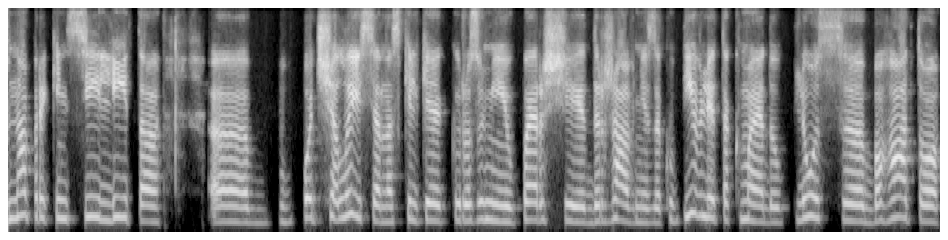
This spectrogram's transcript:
наприкінці літа. Е, почалися, наскільки я розумію, перші державні закупівлі такмеду, плюс е, багато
